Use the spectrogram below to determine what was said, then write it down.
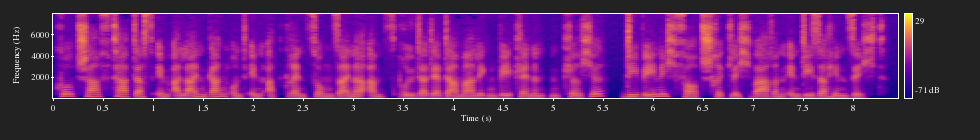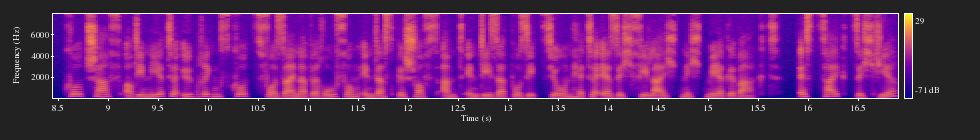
Kurt Schaff tat das im Alleingang und in Abgrenzung seiner Amtsbrüder der damaligen bekennenden Kirche, die wenig fortschrittlich waren in dieser Hinsicht. Kurt Schaff ordinierte übrigens kurz vor seiner Berufung in das Bischofsamt in dieser Position hätte er sich vielleicht nicht mehr gewagt. Es zeigt sich hier,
